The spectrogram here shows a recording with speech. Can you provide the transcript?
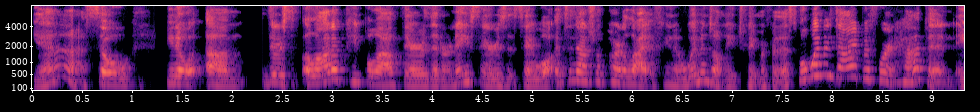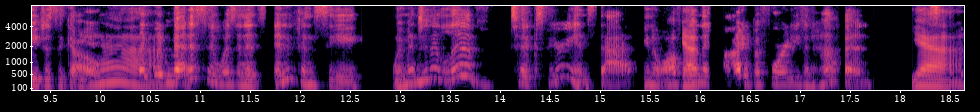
Yeah. So, you know, um, there's a lot of people out there that are naysayers that say, well, it's a natural part of life. You know, women don't need treatment for this. Well, women died before it happened ages ago. Yeah. Like when medicine was in its infancy, women didn't live to experience that. You know, often Yep. they died before it even happened. So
